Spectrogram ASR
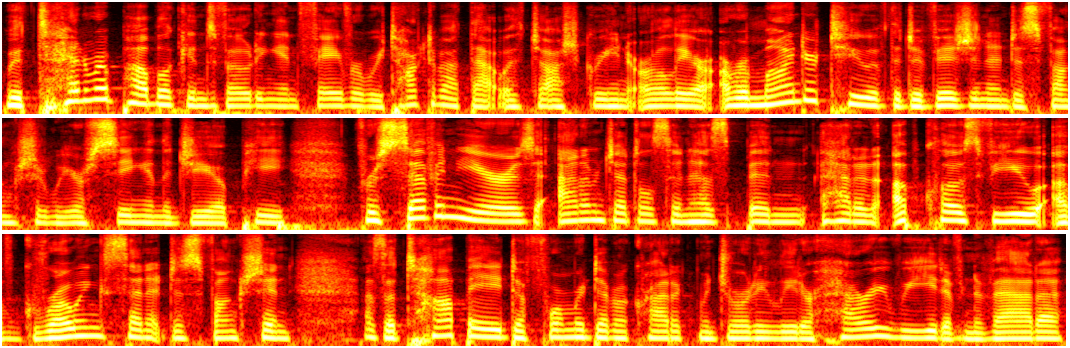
with 10 Republicans voting in favor. We talked about that with Josh Green earlier. A reminder, too, of the division and dysfunction we are seeing in the GOP. For seven years, Adam Jentleson has been had an up close view of growing Senate dysfunction as a top aide to former Democratic Majority Leader Harry Reid of Nevada.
